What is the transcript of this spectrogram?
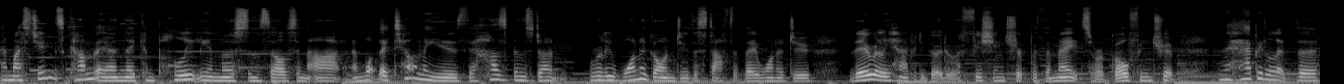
And my students come there and they completely immerse themselves in art. And what they tell me is their husbands don't really want to go and do the stuff that they want to do. They're really happy to go to a fishing trip with the mates or a golfing trip, and they're happy to let the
